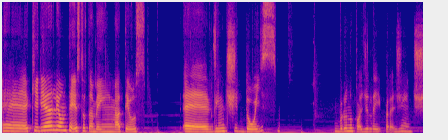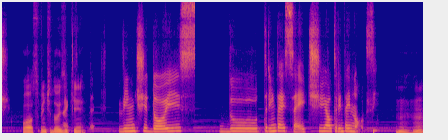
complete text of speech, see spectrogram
É, queria ler um texto também em Mateus é, 22. Bruno pode ler pra gente? Posso, 22 e quê? 22 do 37 ao 39. Uhum.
